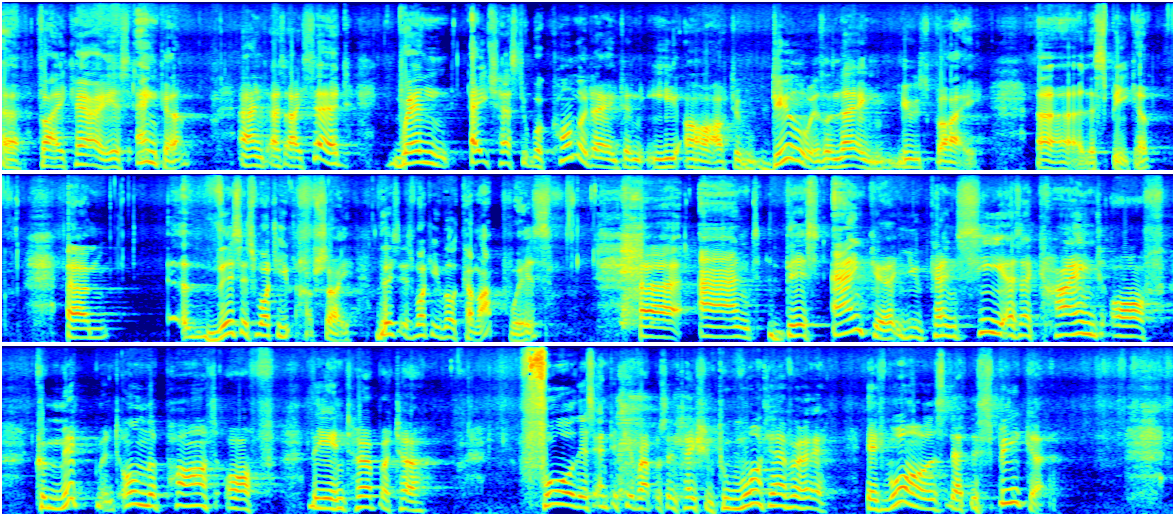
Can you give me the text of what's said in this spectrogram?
uh, vicarious anchor. And as I said, when H has to accommodate an ER to deal with a name used by uh, the speaker, um, this is what he, oh, sorry, this is what he will come up with uh, and this anchor you can see as a kind of commitment on the part of the interpreter for this entity of representation to whatever it was that the speaker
